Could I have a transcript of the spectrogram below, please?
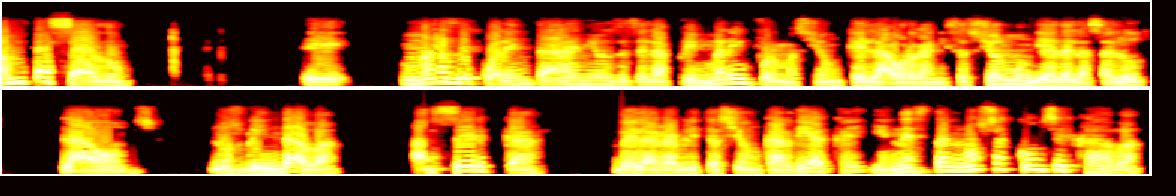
han pasado eh, más de 40 años desde la primera información que la Organización Mundial de la Salud, la OMS, nos brindaba acerca de la rehabilitación cardíaca y en esta nos aconsejaba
